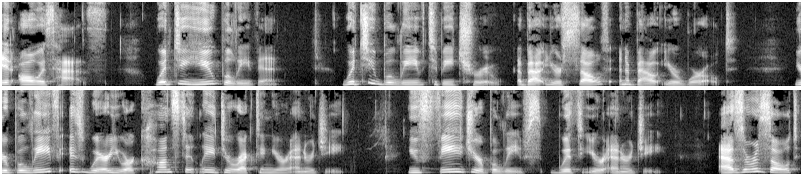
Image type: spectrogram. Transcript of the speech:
It always has. What do you believe in? What do you believe to be true about yourself and about your world? Your belief is where you are constantly directing your energy. You feed your beliefs with your energy. As a result,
